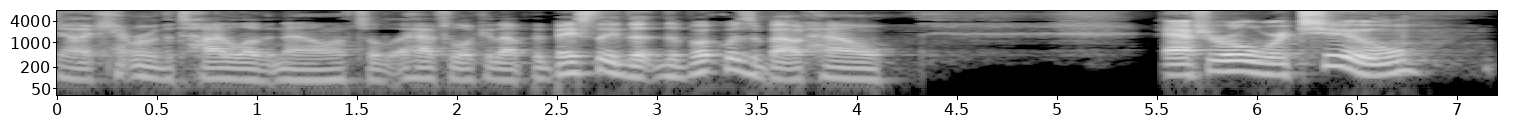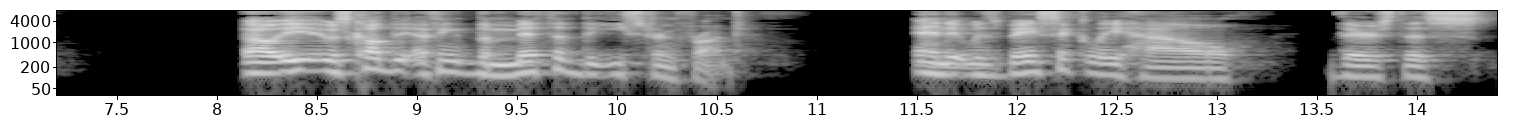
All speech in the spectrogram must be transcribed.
yeah, I can't remember the title of it now. I'll have to I have to look it up. But basically, the the book was about how after World War II, oh, it was called the I think the myth of the Eastern Front, and it was basically how there's this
